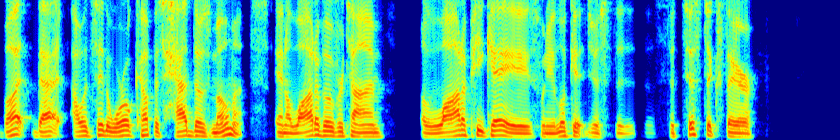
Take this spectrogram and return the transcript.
But that I would say the World Cup has had those moments and a lot of overtime, a lot of PKs. When you look at just the, the statistics there,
